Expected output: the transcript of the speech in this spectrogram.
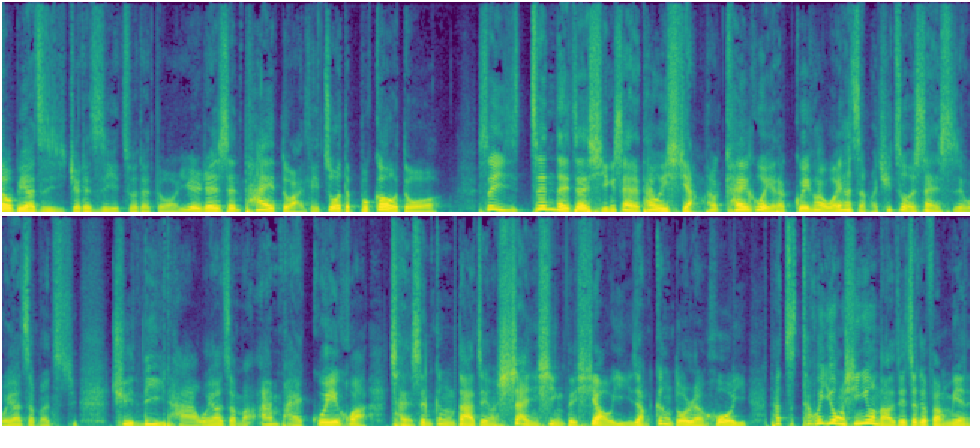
都不要自己觉得自己做的多，因为人生太短，你做的不够多，所以真的在行善，他会想，他会开会，他规划，我要怎么去做善事，我要怎么去去利他，我要怎么安排规划，产生更大这种善性的效益，让更多人获益。他他会用心用脑在这个方面，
